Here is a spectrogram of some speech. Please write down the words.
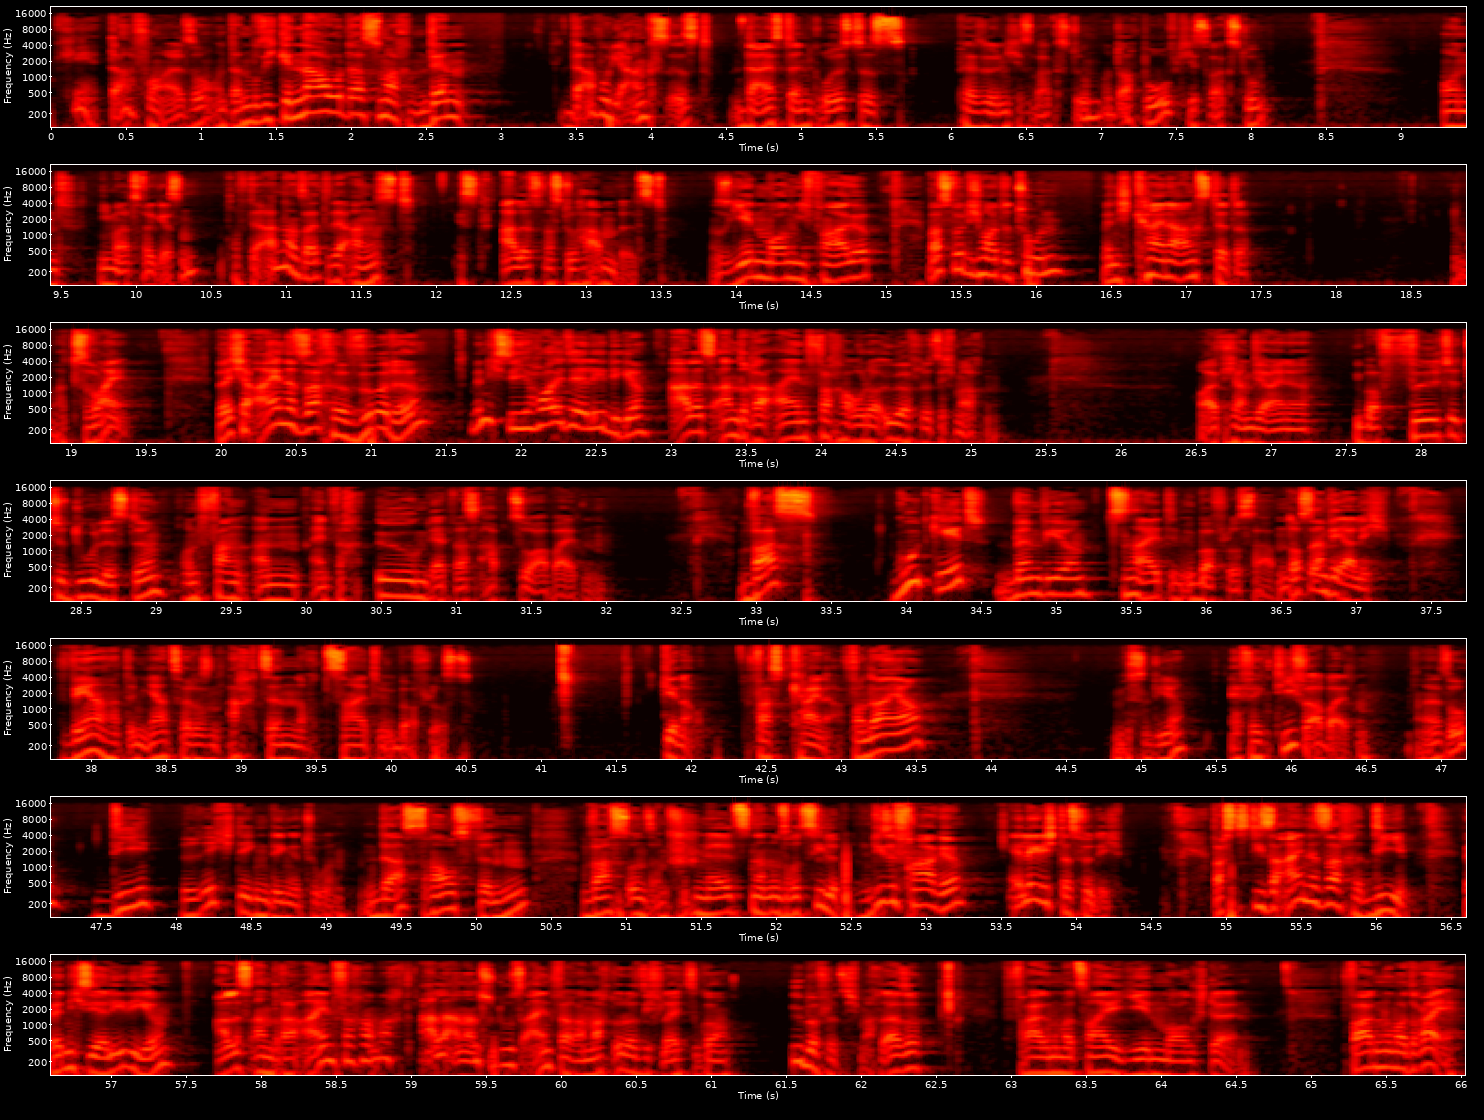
Okay, davor also. Und dann muss ich genau das machen. Denn da, wo die Angst ist, da ist dein größtes persönliches Wachstum und auch berufliches Wachstum. Und niemals vergessen, auf der anderen Seite der Angst ist alles, was du haben willst. Also jeden Morgen die Frage, was würde ich heute tun, wenn ich keine Angst hätte? Nummer zwei, welche eine Sache würde, wenn ich sie heute erledige, alles andere einfacher oder überflüssig machen? Häufig haben wir eine überfüllte To-Do-Liste und fangen an, einfach irgendetwas abzuarbeiten. Was gut geht, wenn wir Zeit im Überfluss haben. Doch seien wir ehrlich, wer hat im Jahr 2018 noch Zeit im Überfluss? Genau, fast keiner. Von daher müssen wir effektiv arbeiten. Also die richtigen Dinge tun. Das rausfinden, was uns am schnellsten an unsere Ziele bringt. Und diese Frage erledigt das für dich. Was ist diese eine Sache, die, wenn ich sie erledige, alles andere einfacher macht, alle anderen To-Dos einfacher macht oder sie vielleicht sogar überflüssig macht? Also Frage Nummer zwei, jeden Morgen stellen. Frage Nummer drei.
